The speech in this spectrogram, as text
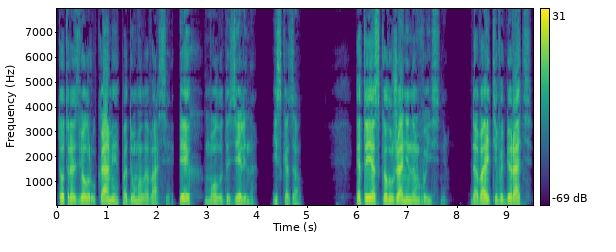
Тот развел руками, подумал о Васе. Эх, молодо зелено. И сказал. Это я с Калужанином выясню. Давайте выбирать,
